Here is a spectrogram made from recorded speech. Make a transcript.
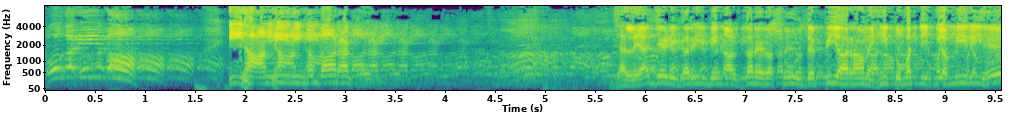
او غریبا ایہا امیری مبارک ہو جھلیا جیڑی غریبی نال در رسول دے پیا رام ہی تو وڈی کوئی امیری ہے۔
